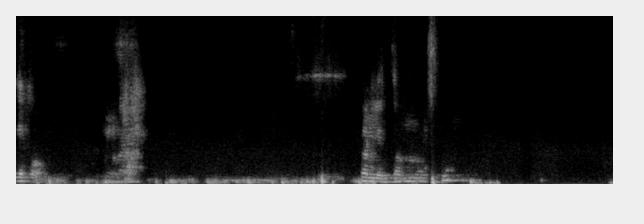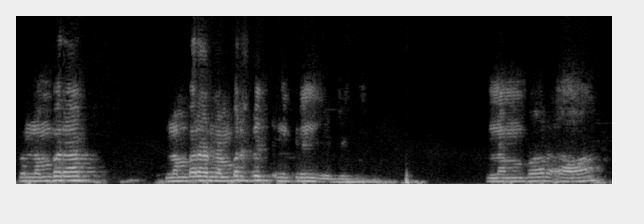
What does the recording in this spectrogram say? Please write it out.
देखो कर लेता हूँ मैं इसको। तो number of number of numbers with increase digit number of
